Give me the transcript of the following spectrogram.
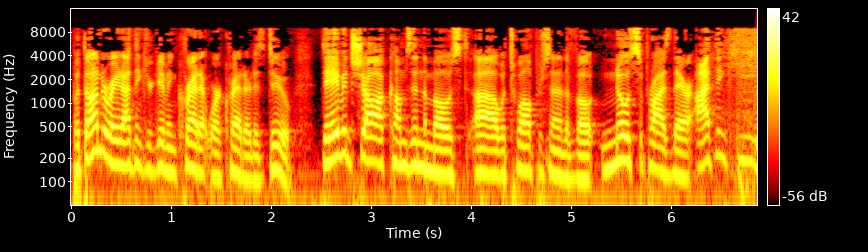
but the underrated I think you're giving credit where credit is due. David Shaw comes in the most uh, with 12 percent of the vote, no surprise there. I think he,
